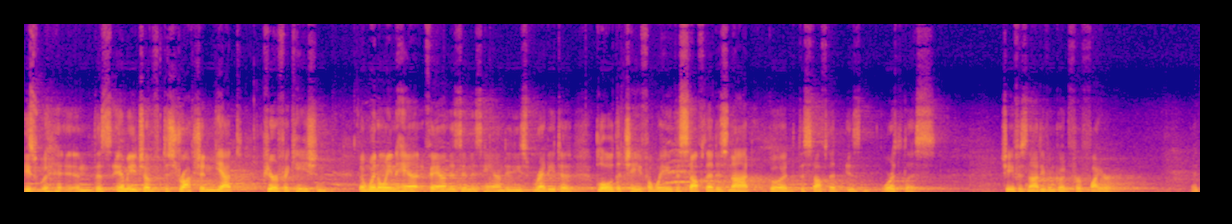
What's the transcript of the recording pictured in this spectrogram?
He's in this image of destruction, yet purification. The winnowing fan is in his hand, and he's ready to blow the chaff away, the stuff that is not good, the stuff that is worthless. Chaff is not even good for fire. It,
